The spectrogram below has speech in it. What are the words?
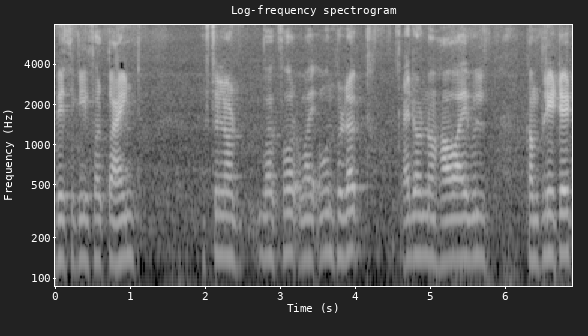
basically for client still not work for my own product. I don't know how i will complete it.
